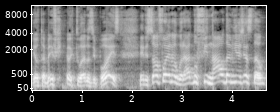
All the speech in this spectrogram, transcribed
eu também fiquei oito anos depois. Ele só foi inaugurado no final da minha gestão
